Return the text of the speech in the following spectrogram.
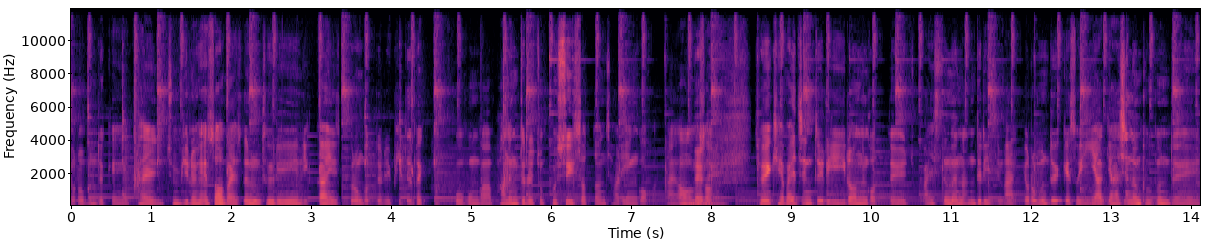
여러분들께 잘 준비를 해서 말씀드리니까 그런 것들을 피드백 받고 뭔가 반응들을 좀 볼 수 있었던 자리인 것 같아요. 그래서 네네. 저희 개발진들이 이런 것들 말씀은 안 드리지만 여러분들께서 이야기하시는 부분들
